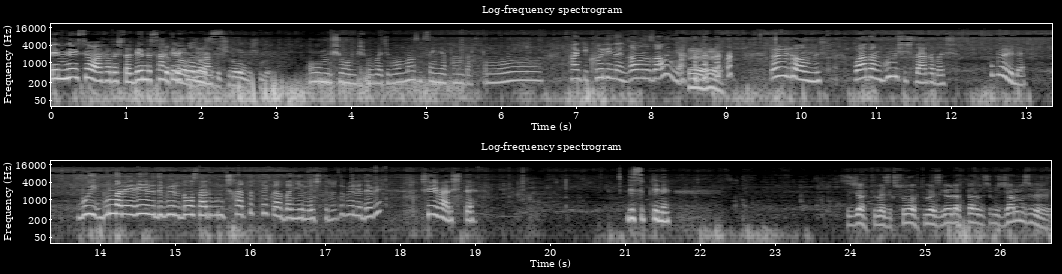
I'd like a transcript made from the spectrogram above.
ben neyse o arkadaşlar. Bende sahtelik Çocuklarım olmaz. olmuş mu? Olmuş olmuş babacığım. Olmaz mı sen yapan da? Oo, sanki kolinin kavanoz alın ya. He he. Öyle olmuş. Bu adam gümüş işli arkadaş. Bu böyle. Bu bunlar eğer eğridi büğrüdü olsaydı bunu çıkartır tekrardan yerleştirirdi. Böyle de bir şey var işte. Disiplini. Sıcak demezik, soğuk demezik evlatlarımız canımızı veririz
